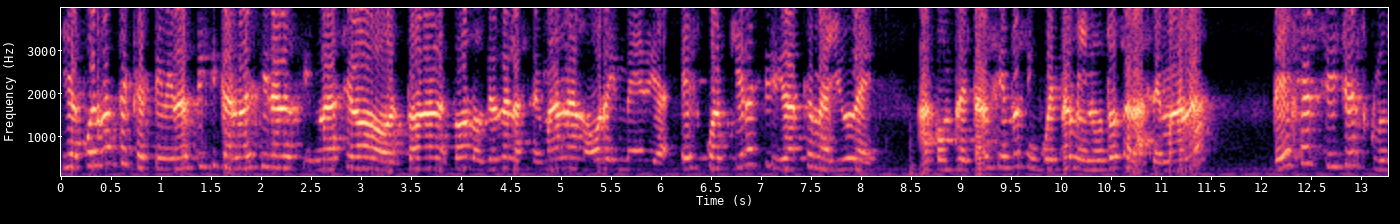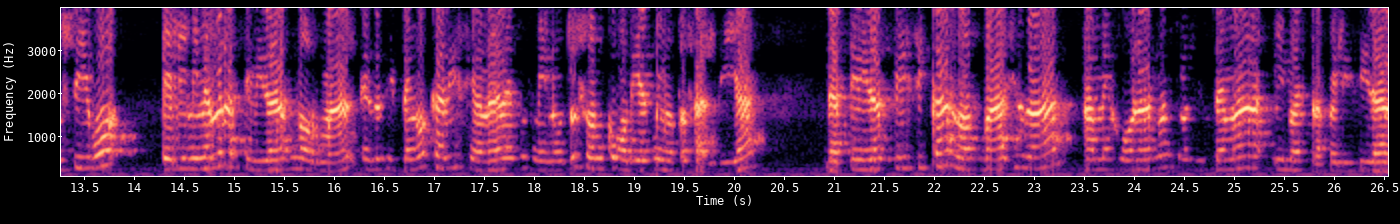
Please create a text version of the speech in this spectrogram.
Y acuérdense que actividad física no es ir al gimnasio todos los días de la semana, hora y media. Es cualquier actividad que me ayude a completar 150 minutos a la semana de ejercicio exclusivo eliminando la actividad normal, es decir, tengo que adicionar esos minutos, son como 10 minutos al día de actividad física, nos va a ayudar a mejorar nuestro sistema y nuestra felicidad.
